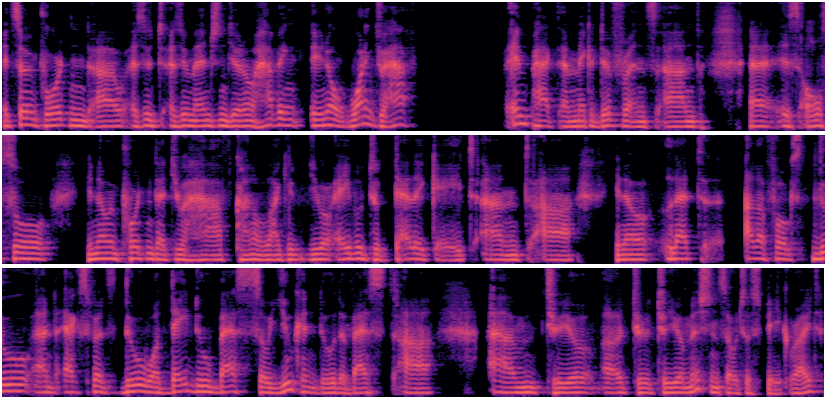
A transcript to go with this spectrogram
it's so important uh, as you as you mentioned. You know, having you know wanting to have impact and make a difference, and uh, is also you know important that you have kind of like you you are able to delegate and uh, you know let other folks do and experts do what they do best so you can do the best uh, um, to your uh, to to your mission so to speak right?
